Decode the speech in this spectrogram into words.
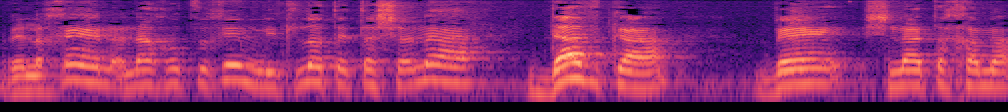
ולכן אנחנו צריכים לתלות את השנה דווקא בשנת החמה.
